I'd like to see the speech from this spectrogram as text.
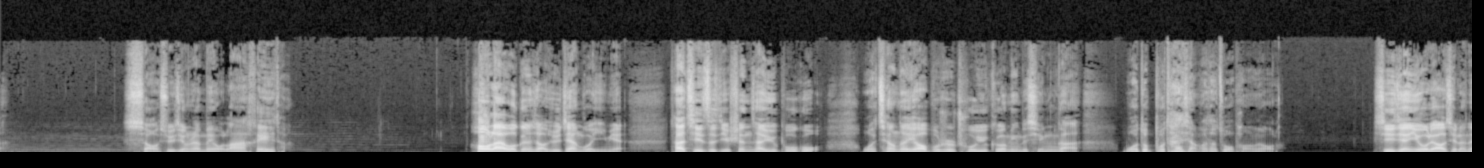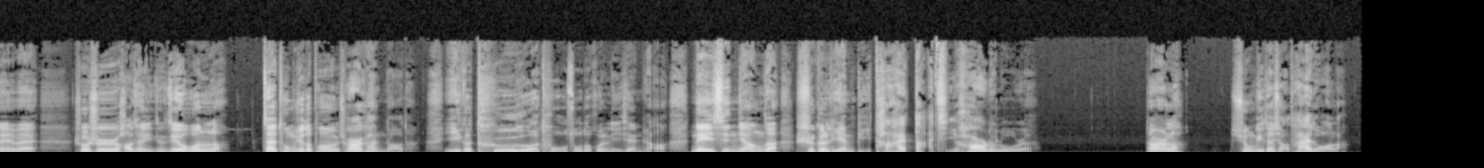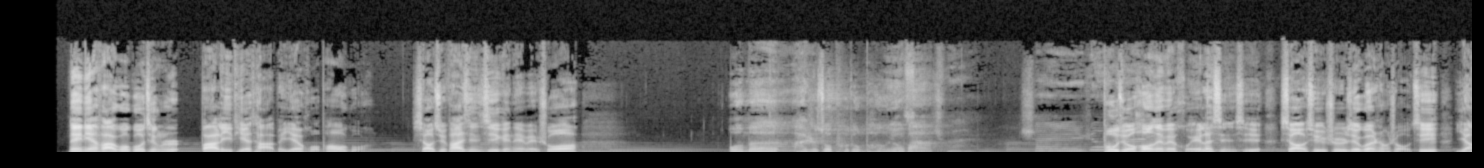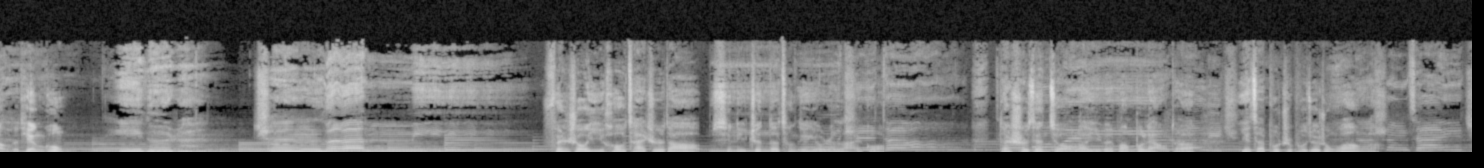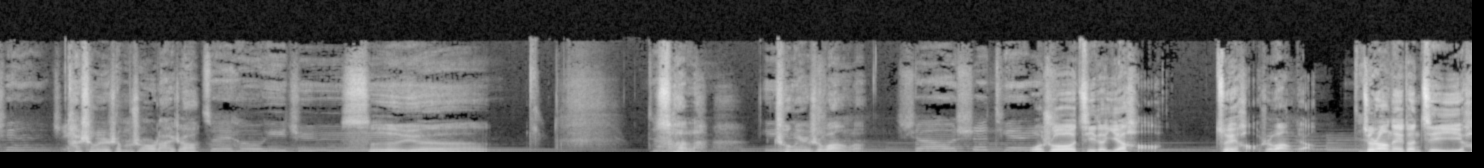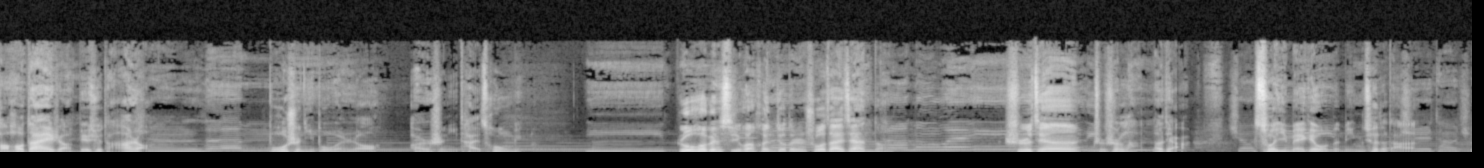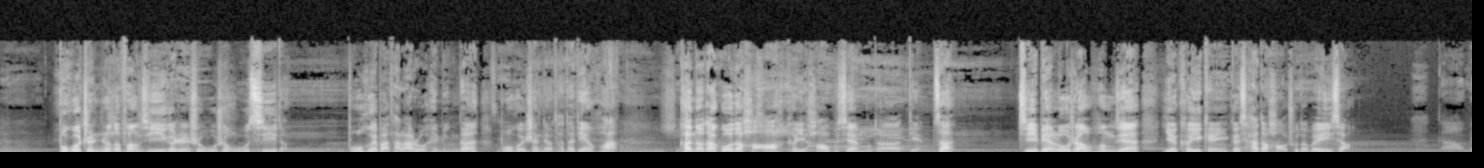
小旭竟然没有拉黑他。后来我跟小旭见过一面，他弃自己身材于不顾，我呛他要不是出于革命的情感。我都不太想和他做朋友了。席间又聊起了那位，说是好像已经结婚了，在同学的朋友圈看到的一个特土俗的婚礼现场，那新娘子是个脸比他还大几号的路人。当然了，胸比他小太多了。那年法国国庆日，巴黎铁塔被烟火包裹，小旭发信息给那位说：“我们还是做普通朋友吧。”不久后，那位回了信息，小旭直接关上手机，仰着天空。一个人成了谜分手以后才知道，心里真的曾经有人来过，但时间久了，以为忘不了的，也在不知不觉中忘了。他生日什么时候来着？四月。算了，终于是忘了。我说：“记得也好，最好是忘掉，就让那段记忆好好待着，别去打扰。不是你不温柔，而是你太聪明了。如何跟喜欢很久的人说再见呢？时间只是懒了点儿，所以没给我们明确的答案。不过，真正的放弃一个人是无声无息的，不会把他拉入黑名单，不会删掉他的电话，看到他过得好，可以毫不羡慕的点赞。”即便路上碰见，也可以给一个恰到好处的微笑。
